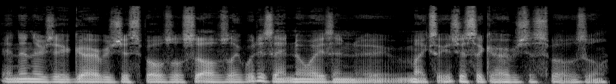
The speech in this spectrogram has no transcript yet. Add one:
And then there's a garbage disposal. So I was like, what is that noise? And uh, Mike's like, it's just a garbage disposal.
